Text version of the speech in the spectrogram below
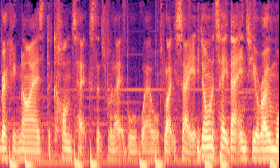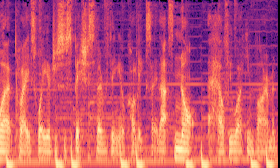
recognize the context that's relatable with werewolf like you say you don't want to take that into your own workplace where you're just suspicious of everything your colleagues say that's not a healthy work environment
